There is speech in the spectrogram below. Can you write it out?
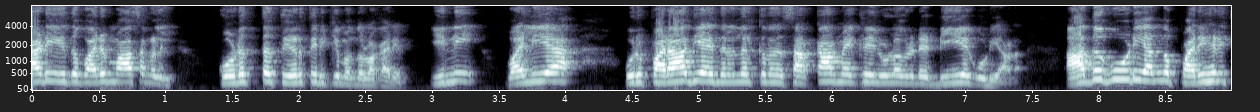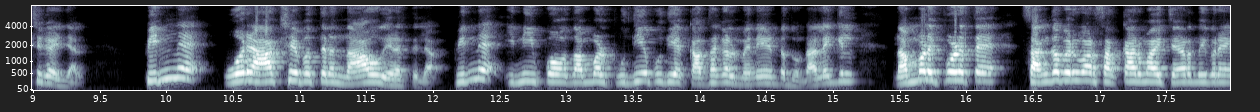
ആഡ് ചെയ്ത് വരും മാസങ്ങളിൽ കൊടുത്ത് തീർത്തിരിക്കുമെന്നുള്ള കാര്യം. ഇനി വലിയ ഒരു പരാതിയായി നിലനിൽക്കുന്നത് സർക്കാർ മേഖലയിലുള്ളവരുടെ ഡി എ കൂടിയാണ്. അതുകൂടി അങ്ങ് പരിഹരിച്ചു കഴിഞ്ഞാൽ പിന്നെ ഒരാക്ഷേപത്തിന് നാവ് ഉയരത്തില്ല. പിന്നെ ഇനിയിപ്പോ നമ്മൾ പുതിയ പുതിയ കഥകൾ മെനയേണ്ടതുണ്ട്. അല്ലെങ്കിൽ നമ്മൾ ഇപ്പോഴത്തെ സംഘപരിവാർ സർക്കാരുമായി ചേർന്ന് ഇവരെ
